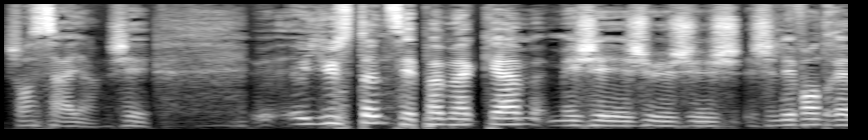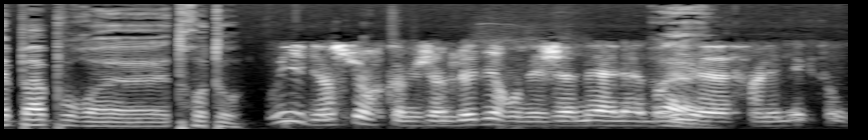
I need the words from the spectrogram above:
J'en sais rien. Euh, Houston, c'est pas ma cam, mais je, je, les vendrai pas pour euh, trop tôt. Oui, bien sûr, comme je viens de le dire, on n'est jamais à l'abri. Ouais. euh, Enfin, les mecs sont,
